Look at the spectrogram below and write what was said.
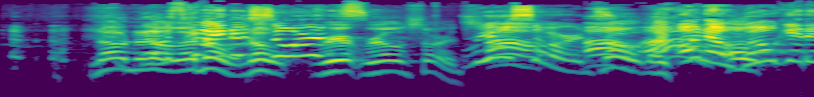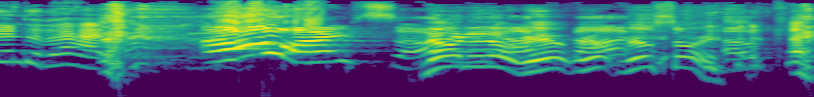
No, no, Those no, no, kind no, of no, swords? real, real swords. Real Oh, swords. oh, No, like- oh no, oh. we'll get into that. oh, I'm sorry. No, no, no, I real, real, thought- real swords. Okay,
